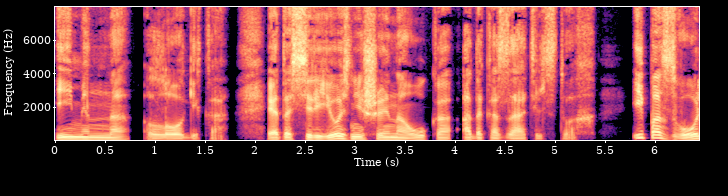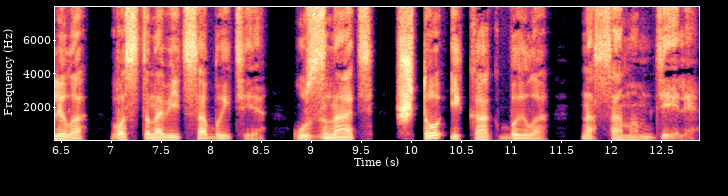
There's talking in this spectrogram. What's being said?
Именно логика. Это серьезнейшая наука о доказательствах и позволила восстановить события, узнать, что и как было на самом деле.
